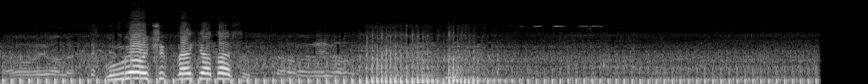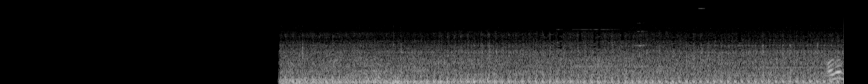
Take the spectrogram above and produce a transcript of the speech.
Tamam eyvallah. Buğra açık belki atarsın. tamam eyvallah. Oğlum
